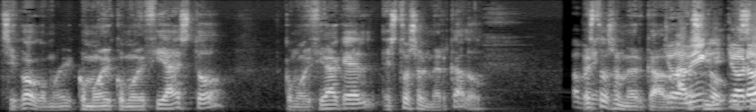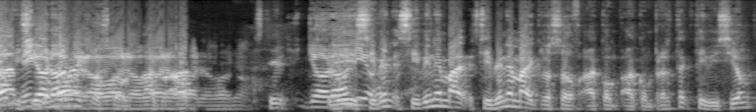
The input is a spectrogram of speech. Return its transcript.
chico, como, como, como decía esto, como decía aquel, esto es el mercado. Hombre, esto es el mercado. si viene Microsoft a, com- a comprarte Activision,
